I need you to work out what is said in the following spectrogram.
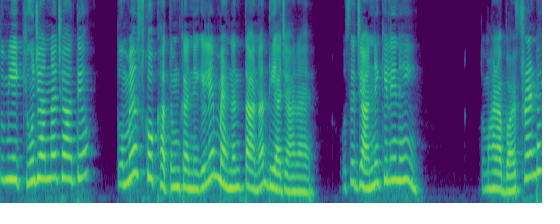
तुम ये क्यों जानना चाहते हो? तुम्हें उसको ख़त्म करने के लिए मेहनत ताना दिया जा रहा है। उसे जानने के लिए नहीं। तुम्हारा बॉयफ्रेंड है?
